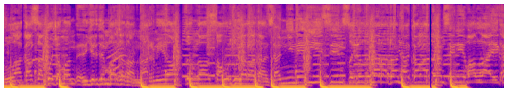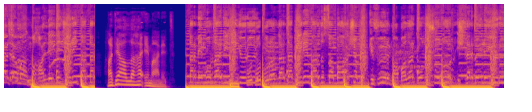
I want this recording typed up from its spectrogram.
La kasa kocaman e, girdim bacadan. Mermiyi attım Hadi Allah'a emanet. memurlar bizi görür. Buralarda biri vardı sabah akşam hep küfür. Babalar konuşulur işler böyle yürür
